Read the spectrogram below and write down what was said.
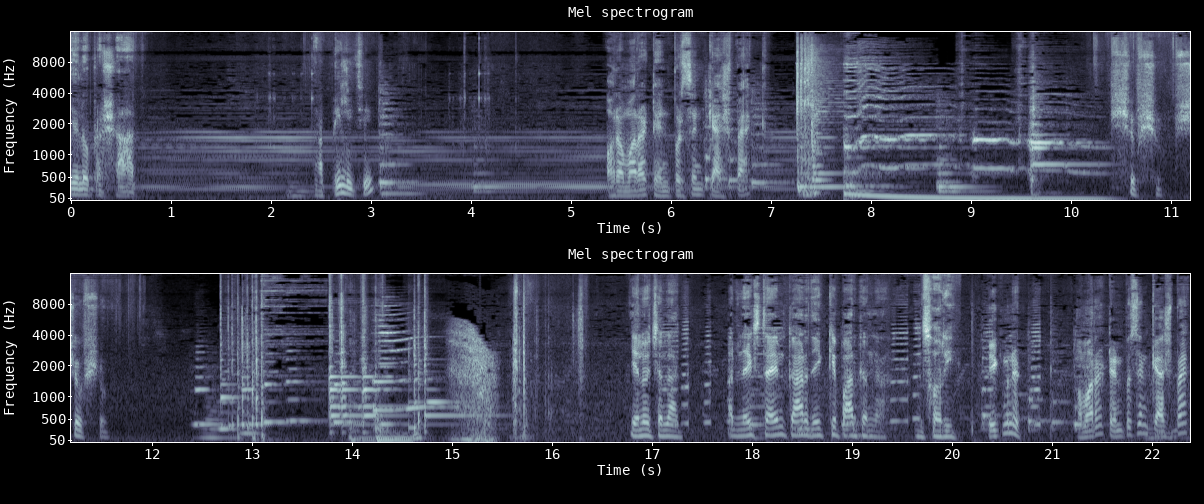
ये लो प्रसाद। आप भी लीजिए। और हमारा टेन परसेंट कैशबैक शुभ शुभ शुभ शुभ। ये लो चला। और नेक्स्ट टाइम कार देख के पार करना। सॉरी एक मिनट। हमारा टेन परसेंट कैशबैक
